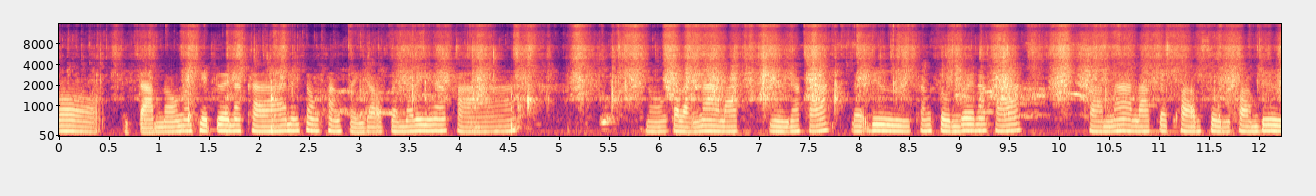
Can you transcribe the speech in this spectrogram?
ก็ติดตามน้องน้ำเพชรด้วยนะคะ ในช่องทางแสงดาวแฟมิลี่นะคะ น้องกำลังน่ารักเลยนะคะ และดื้อทั้งสนด้วยนะคะ ความน่ารักและความสนความดื้อ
